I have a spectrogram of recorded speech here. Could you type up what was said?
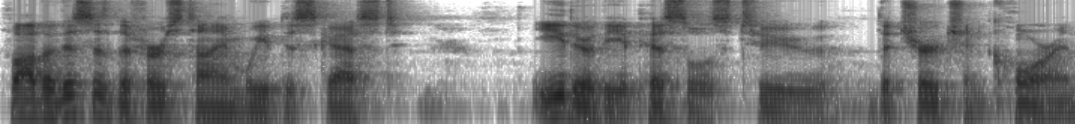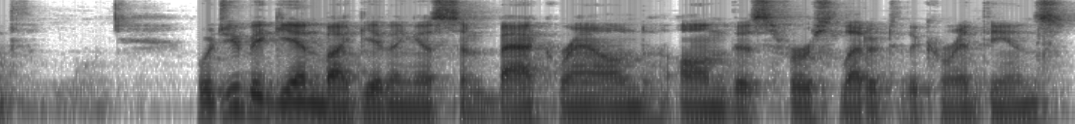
Father, this is the first time we've discussed either the epistles to the church in Corinth. Would you begin by giving us some background on this first letter to the Corinthians?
